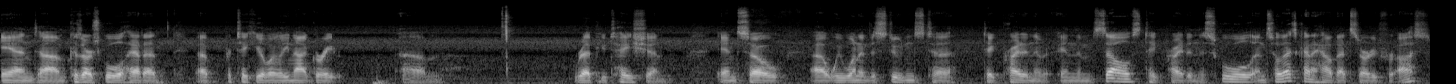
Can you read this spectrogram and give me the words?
and because um, our school had a, a, particularly not great um, reputation, and so uh, we wanted the students to take pride in, them, in themselves, take pride in the school, and so that's kind of how that started for us.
